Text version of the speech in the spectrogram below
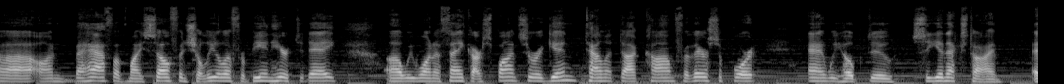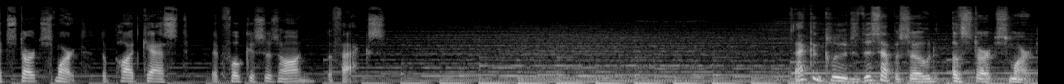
uh, on behalf of myself and Shalila for being here today. Uh, we want to thank our sponsor again, Talent.com, for their support, and we hope to see you next time at Start Smart, the podcast that focuses on the facts. That concludes this episode of Start Smart.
